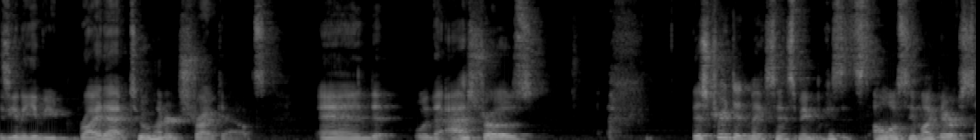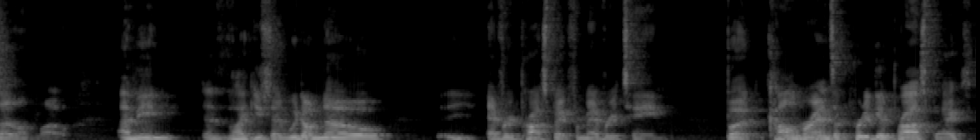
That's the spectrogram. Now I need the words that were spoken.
He's going to give you right at 200 strikeouts. And with the Astros, this trade didn't make sense to me because it almost seemed like they were settling low. I mean, like you said, we don't know every prospect from every team. But Colin Moran's a pretty good prospect.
